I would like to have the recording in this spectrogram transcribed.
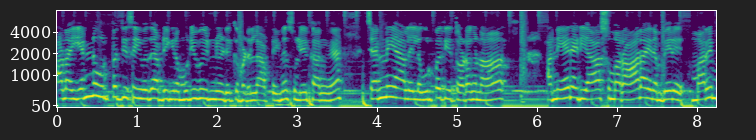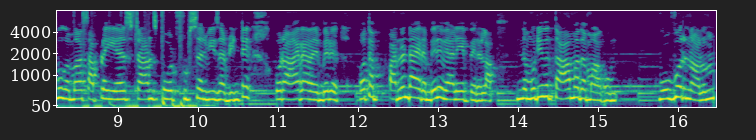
ஆனா என்ன உற்பத்தி செய்வது அப்படிங்கிற முடிவு இன்னும் எடுக்கப்படல அப்படின்னு சொல்லியிருக்காங்க. சென்னை ஆலையில உற்பத்தியை தொடங்கினா நேரடியா சுமார் ஆறாயிரம் பேர் மறைமுகமா சப்ளையர்ஸ் டிரான்ஸ்போர்ட் ஃபுட் சர்வீஸ் அப்படின்ட்டு ஒரு ஆறாயிரம் பேர் மொத்தம் பன்னெண்டாயிரம் பேர் வேலையை பெறலாம். இந்த முடிவு தாமதமாகும். ஒவ்வொரு நாளும்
